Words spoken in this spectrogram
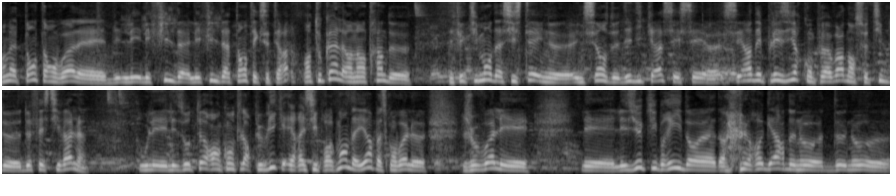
en attente, on voit les, les- les files d'a- les files d'attente, etc. En tout cas, là, on est en train d'assister à une, séance de dédicace, et c'est euh, c'est un des plaisirs qu'on peut avoir dans ce type de, festival, où les, auteurs rencontrent leur public, et réciproquement d'ailleurs, parce qu'on voit le, je vois les, yeux qui brillent dans, le regard de nos... Nos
